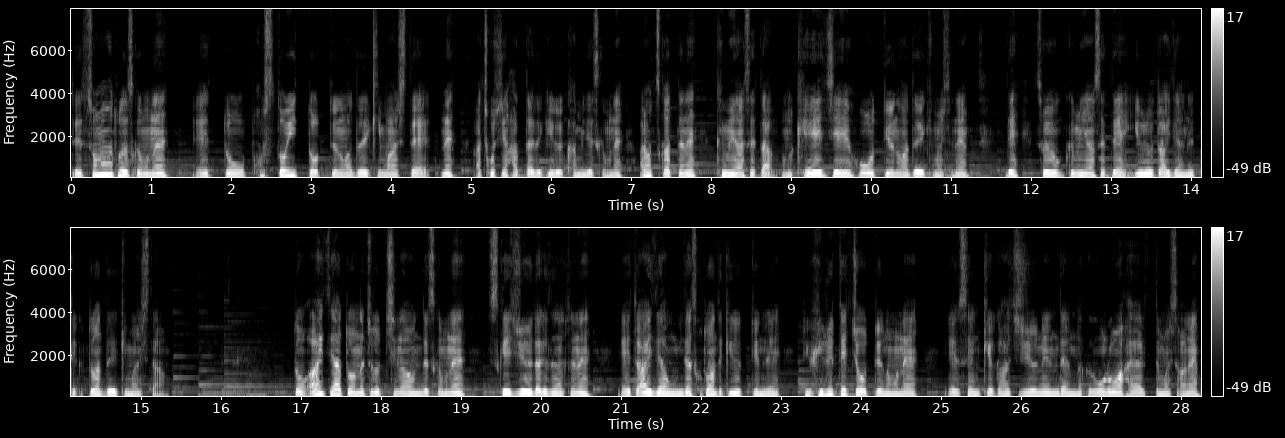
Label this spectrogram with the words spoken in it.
で、その後ですけどもね、えっ、と、ポストイットっていうのが出てきまして、ね、あちこちに貼ったりできる紙ですけどもね、あれを使ってね、組み合わせた、この KJ 法っていうのが出てきましてね。で、それを組み合わせて、いろいろとアイデアを練っていくことが出てきました。と、アイデアとはね、ちょっと違うんですけどもね、スケジュールだけじゃなくてね、えっ、と、アイデアを生み出すことができるっていうので、リフィル手帳っていうのもね、えー1980年代の中頃は流行ってましたからね。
